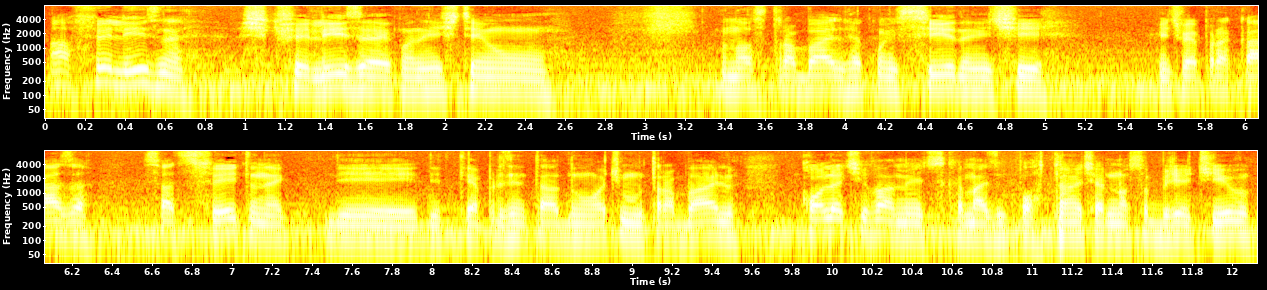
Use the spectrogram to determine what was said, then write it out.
Ah, feliz, né? Acho que feliz é quando a gente tem um, o nosso trabalho reconhecido, a gente, a gente vai para casa satisfeito, né, de, de ter apresentado um ótimo trabalho coletivamente, isso que é mais importante, era o nosso objetivo.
